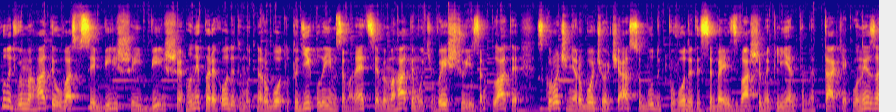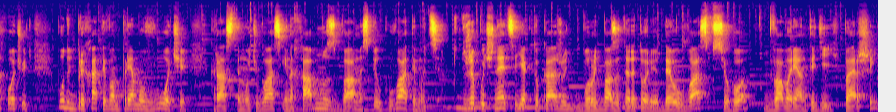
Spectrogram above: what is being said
будуть вимагати у вас все більше і більше. Вони переходитимуть на роботу тоді, коли їм заманеться, вимагатимуть вищої зарплати, скорочення робочого часу, будуть поводити себе із вашими клієнтами так, як вони захочуть, будуть брехати вам прямо в очі, крастимуть вас і нахабно з вами спілкуватимуться. Тут вже почнеться, як то кажуть, боротьба за територію, де у вас всього два варіанти дій. Перший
